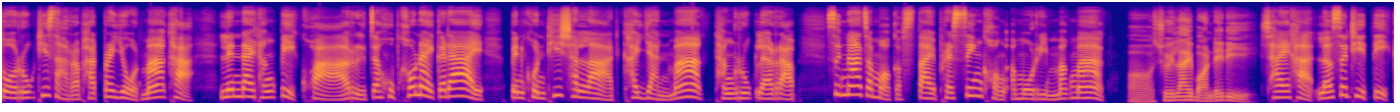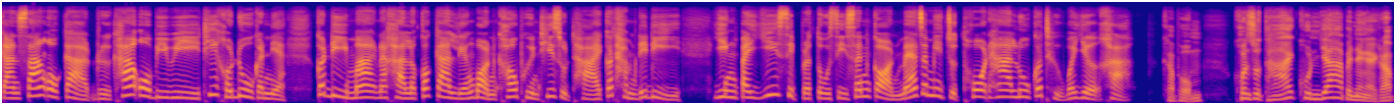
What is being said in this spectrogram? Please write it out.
ตัวรุกที่สารพัดประโยชน์มากค่ะ เล่นได้ทั้งปีกขวาหรือจะหุบเข้าในก็ได้ เป็นคนที่ฉลาดขยันมากทั้งรุกและรับ ซึ่งน่าจะเหมาะกับสไตล์เพรสซิ่งของอโมริมมาก อ๋อช่วยไล่บอลได้ดีๆใช่ค่ะ แล้วสถิติการสร้างโอกาสหรือค่า OBV ที่เขาดูกันเนี่ย ก็ดีมากนะคะ แล้วก็การเลี้ยงบอลเข้าพื้นที่สุดท้ายก็ทำได้ดี ยิงไป 20 ประตูซีซั่นก่อน แม้จะมีจุดโทษ 5 ลูกก็ถือว่าเยอะค่ะ ครับผม คนสุดท้ายคุณย่าเป็นยังไงครับ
